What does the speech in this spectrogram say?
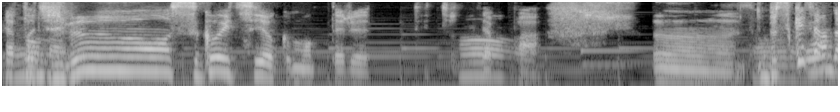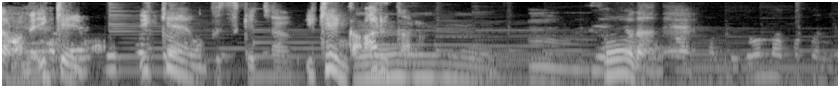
やっぱ自分をすごい強く持ってるってちょっとやっぱうんぶつけちゃうんだろうね意見を。意見をぶつけちゃう。意見があるから、ううん。そうだね。どんなことに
